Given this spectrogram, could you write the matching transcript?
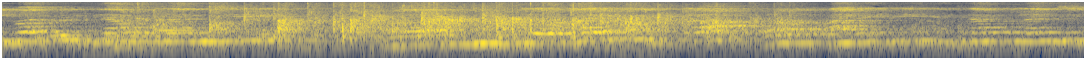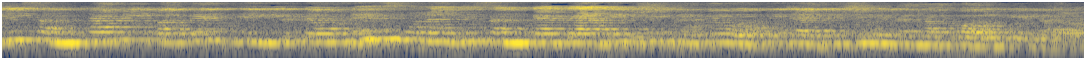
इवन तिथल्या मुलांची अं, योगायोग इतका अं, आहे की तिथल्या मुलांची जी संख्या मी कथेत दिली तेवढीच मुलांची संख्या त्या दिवशी तिथे होती ज्या दिवशी मी त्यांना कॉल केला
